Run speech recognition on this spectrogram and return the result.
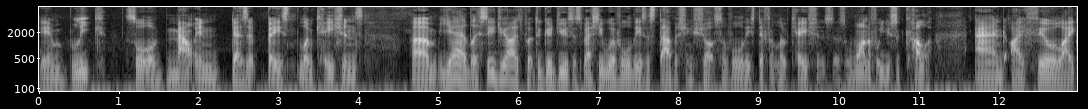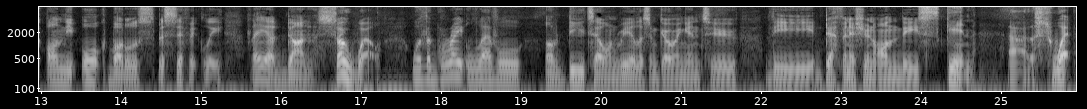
in bleak sort of mountain desert based locations. Um, yeah, the CGI is put to good use, especially with all these establishing shots of all these different locations. There's a wonderful use of color. And I feel like on the Orc models specifically, they are done so well with a great level of detail and realism going into the definition on the skin, uh, the sweat,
